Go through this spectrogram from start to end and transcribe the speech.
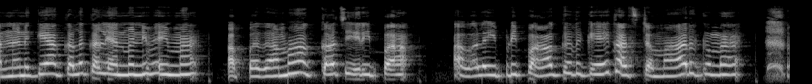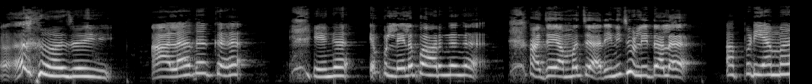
அண்ணனுக்கே அக்கால கல்யாணம் பண்ணி வைம்மா. அப்பதாம்மா அக்கா சரிப்பா. அவளை இப்படி பார்க்கறதுக்கே கஷ்டமா இருக்குமா? அஜய் அழாதக்க. எங்க என் பிள்ளையில பாருங்க அஜய் அம்மா சரின்னு சொல்லிட்டால அப்படியாம்மா?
